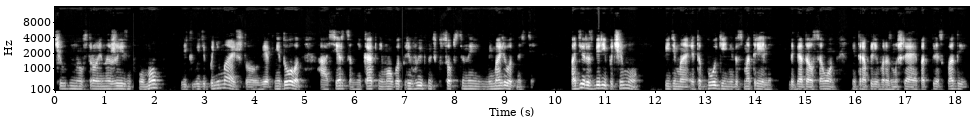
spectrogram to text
Чудно устроена жизнь умом, ведь люди понимают, что век недолг, а сердцем никак не могут привыкнуть к собственной мимолетности. Поди разбери, почему. Видимо, это боги не досмотрели, догадался он, неторопливо размышляя под плеск воды.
